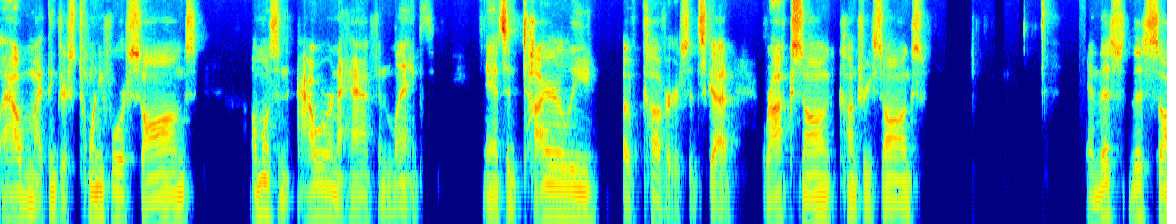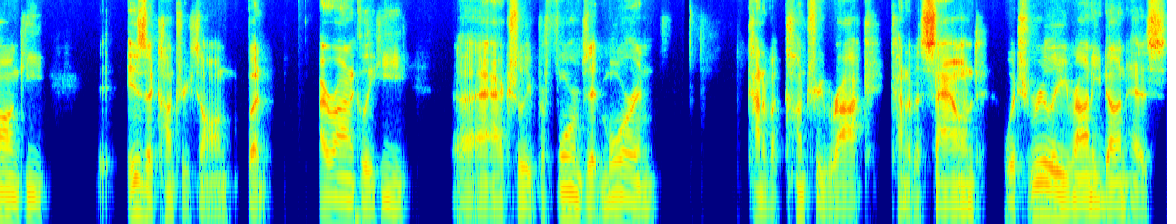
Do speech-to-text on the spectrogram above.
album. I think there's 24 songs, almost an hour and a half in length. And it's entirely of covers. It's got rock songs, country songs. And this this song he is a country song, but ironically he uh, actually performs it more in kind of a country rock kind of a sound, which really Ronnie Dunn has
